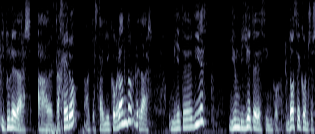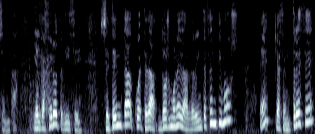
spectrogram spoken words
Y tú le das al cajero, al que está allí cobrando, le das un billete de 10 y un billete de 5, 12,60. Y el cajero te dice 70, te da dos monedas de 20 céntimos, ¿eh? que hacen 13,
